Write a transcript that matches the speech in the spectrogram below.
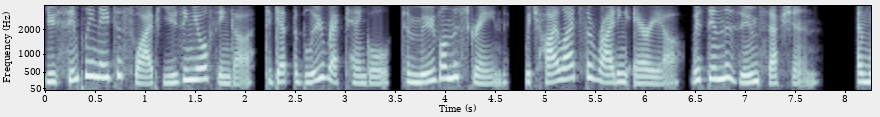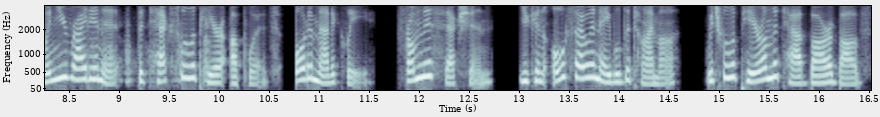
you simply need to swipe using your finger to get the blue rectangle to move on the screen, which highlights the writing area within the Zoom section. And when you write in it, the text will appear upwards automatically. From this section, you can also enable the timer, which will appear on the tab bar above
